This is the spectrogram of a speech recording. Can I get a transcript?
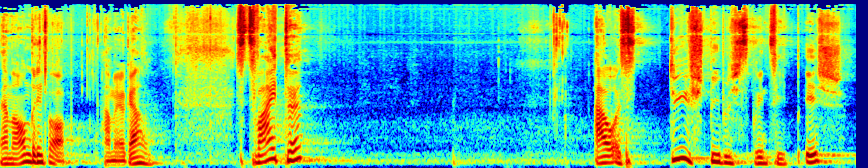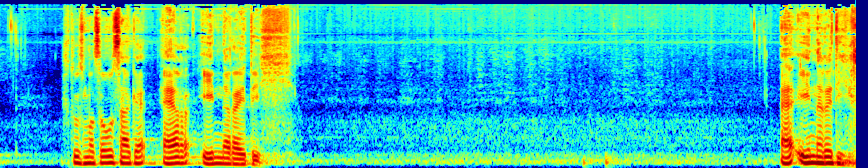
nehmen wir andere Farbe, haben wir ja, gell? Das Zweite, auch ein tiefst biblisches Prinzip ist, ich muss mal so sagen, erinnere dich. Erinnere dich.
